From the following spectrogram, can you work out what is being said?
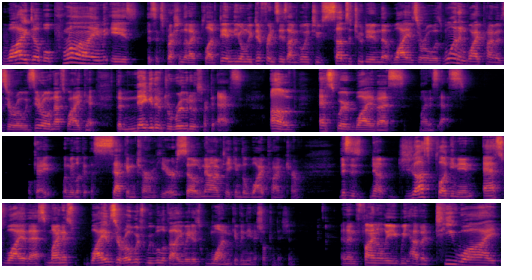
y double prime is this expression that I've plugged in. The only difference is I'm going to substitute in that y of 0 is 1 and y prime of 0 is 0, and that's why I get the negative derivative with respect to x of s squared y of s minus s. Okay, let me look at the second term here. So now I'm taking the y prime term. This is now just plugging in s y of s minus y of 0, which we will evaluate as 1 given the initial condition. And then finally, we have a ty.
